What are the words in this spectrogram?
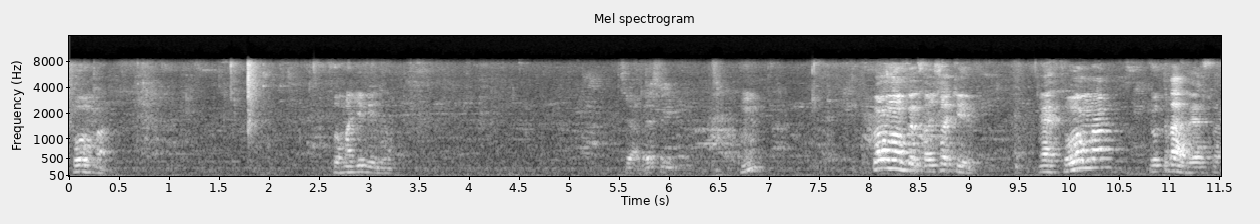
Forma. Forma de vidro. Travessa aí. Hum? Qual é o nome, pessoal, disso aqui? É forma do travessa.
